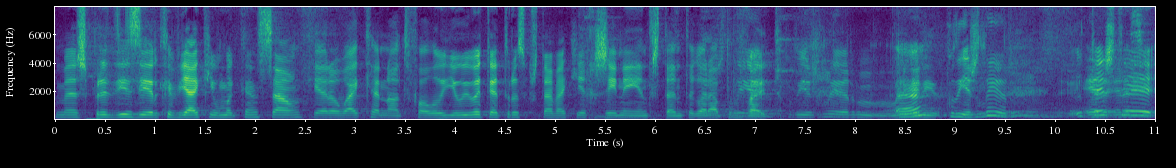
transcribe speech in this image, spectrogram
mas para dizer que havia aqui uma canção que era o I Cannot Follow You, eu até trouxe porque estava aqui a Regina e entretanto agora aproveito. Ler, podias ler, Margarida, podias ler. O texto, era, era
